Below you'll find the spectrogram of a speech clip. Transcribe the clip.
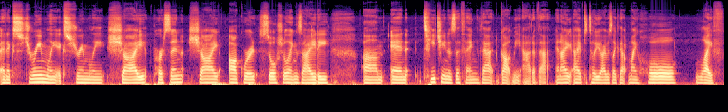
an extremely, extremely shy person, shy, awkward, social anxiety. Um, and teaching is the thing that got me out of that. And I, I have to tell you, I was like that my whole life.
